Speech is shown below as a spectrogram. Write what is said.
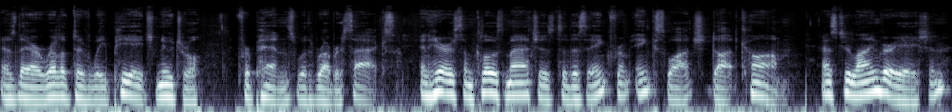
as they are relatively pH neutral for pens with rubber sacks. And here are some close matches to this ink from inkswatch.com. As to line variation,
